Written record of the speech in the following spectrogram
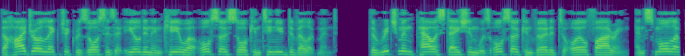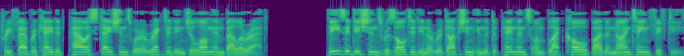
The hydroelectric resources at Eildon and Kiewa also saw continued development. The Richmond Power Station was also converted to oil firing, and smaller prefabricated power stations were erected in Geelong and Ballarat. These additions resulted in a reduction in the dependence on black coal by the 1950s.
